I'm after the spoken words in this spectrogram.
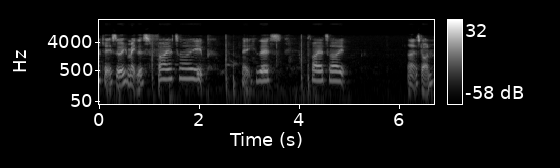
Okay, so we can make this fire type. Make this fire type. And it's done.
